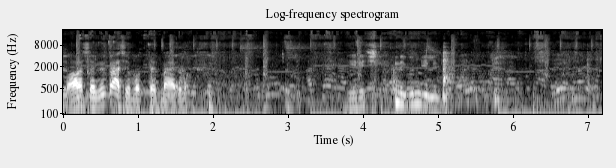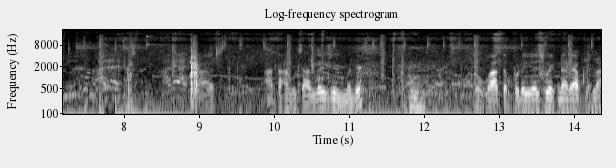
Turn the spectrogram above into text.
भावा सगळे का असे बघतायत माझ्याकडे? निघून गेली ती. आता आम्ही चाललोय जिममध्ये. बघू आता पुढे यश भेटणार आहे आपल्याला.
